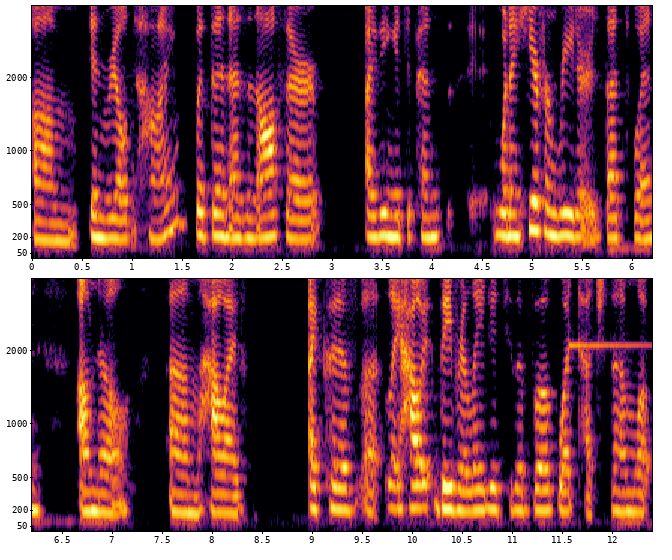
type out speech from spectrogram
um, in real time. But then as an author, I think it depends. When I hear from readers, that's when I'll know um, how I've I could have uh, like how they related to the book, what touched them, what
